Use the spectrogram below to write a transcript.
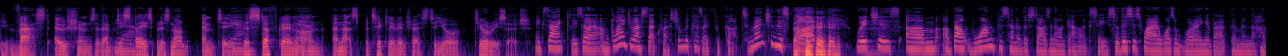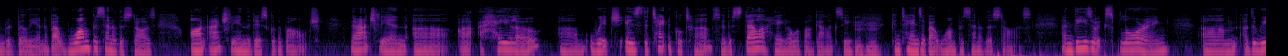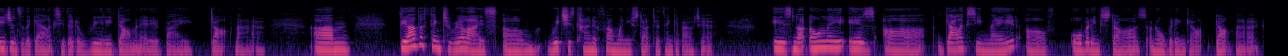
vast oceans of empty Yeah. space. But it's not empty. Yeah. There's stuff going Yeah. on, and that's particularly of interest to your to your research. Exactly. So I'm glad you asked that question because I forgot to mention this part, which is um, about 1% of the stars in our galaxy. So this is why I wasn't worrying about them in the 100 billion. About 1% of the stars aren't actually in the disk or the bulge. They're actually in uh, a a halo, um, which is the technical term. So the stellar halo of our galaxy contains about 1% of the stars. And these are exploring um, are the regions of the galaxy that are really dominated by dark matter. Um, the other thing to realize, um, which is kind of fun when you start to think about it, is not only is our galaxy made of orbiting stars and orbiting ga- dark matter,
